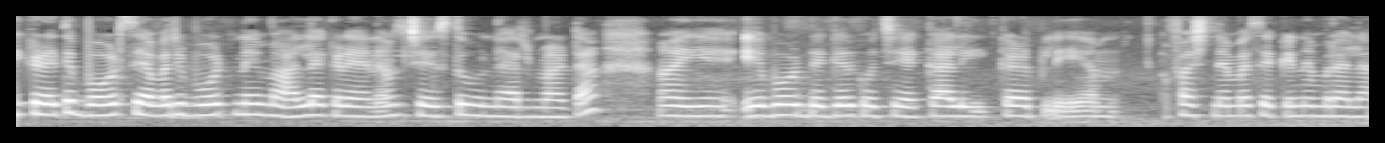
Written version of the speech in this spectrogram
ఇక్కడైతే బోర్డ్స్ ఎవరి బోట్ని వాళ్ళు అక్కడ అనౌన్స్ చేస్తూ ఉన్నారనమాట ఏ బోర్డ్ దగ్గరకు వచ్చి ఎక్కాలి ఇక్కడ play first number second number అలా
